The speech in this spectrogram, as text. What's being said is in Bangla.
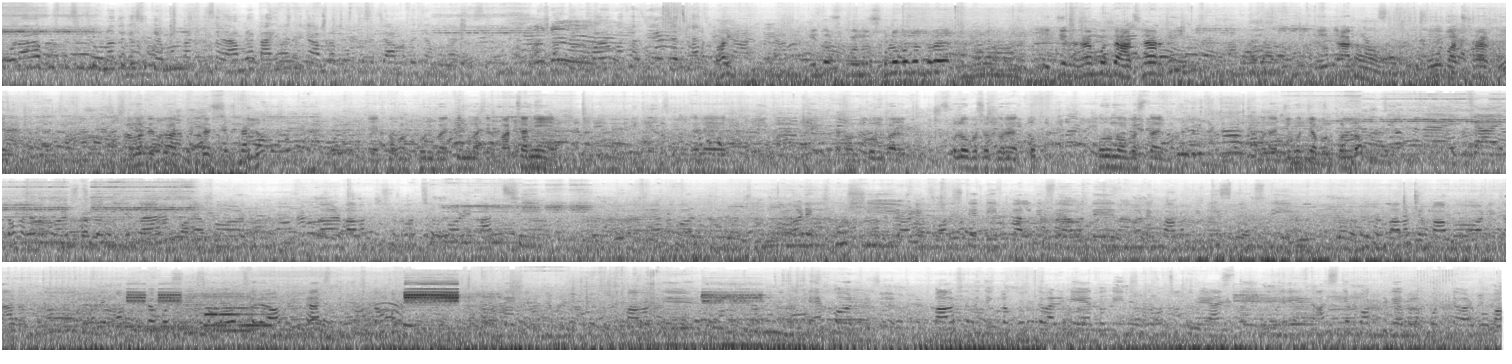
ওনারা বুঝতেছে যে ওনাদের কাছে কেমন লাগতেছে আমরা বাইরে থেকে আমরা বুঝতেছি যে আমাদের কেমন থেকে বড় কথা যে ছাত্র কিন্তু পনেরো ষোলো বছর ধরে এই জেলখানার মধ্যে আছে আর কি এই আর বউ বাচ্চা আর কি আমাদের তো আর ফ্রেন্ডশিপ না যে তখন পরিবার তিন মাসের বাচ্চা নিয়ে এখানে এখন পরিবার ষোলো বছর ধরে খুব করুণ অবস্থায় মানে জীবনযাপন করল। বাবাকে ষোলো বছর পরে পাচ্ছি এখন অনেক খুশি অনেক দিন দিনকাল গেছে আমাদের অনেক বাবাকে মিস করছি। বাবাকে পাবো অনেক আনন্দ, অনেক অপেক্ষা করছি অপেক্ষা আসতে হবে।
